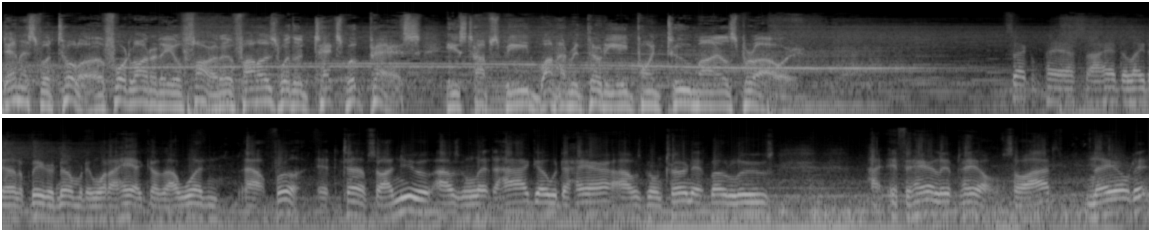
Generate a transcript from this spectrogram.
Dennis Vatola of Fort Lauderdale, Florida follows with a textbook pass. His top speed 138.2 miles per hour. Second pass, I had to lay down a bigger number than what I had because I wasn't out front at the time. So I knew I was going to let the high go with the hair. I was going to turn that boat loose if the hair lift hell. So I nailed it,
